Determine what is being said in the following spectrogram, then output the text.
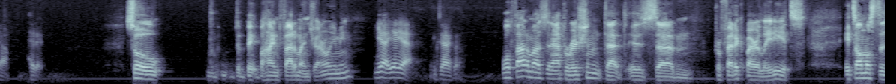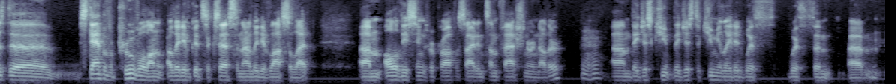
Yeah, hit it. So, the, behind Fatima in general, you mean? Yeah, yeah, yeah. Exactly. Well, Fatima is an apparition that is um, prophetic by Our Lady. It's it's almost the, the stamp of approval on Our Lady of Good Success and Our Lady of La Salette. Um, all of these things were prophesied in some fashion or another. Mhm. Um, they just they just accumulated with with the um,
